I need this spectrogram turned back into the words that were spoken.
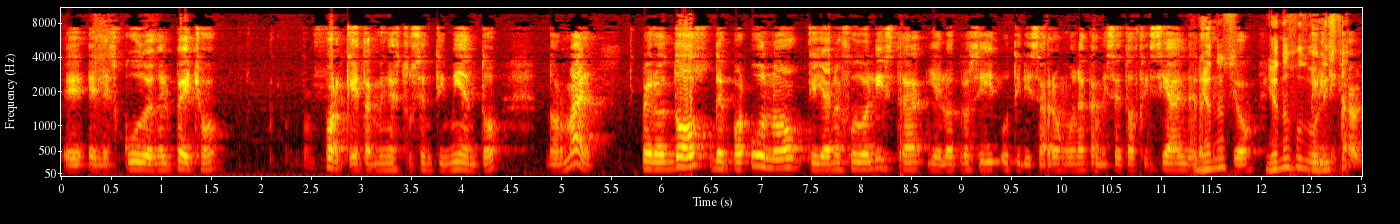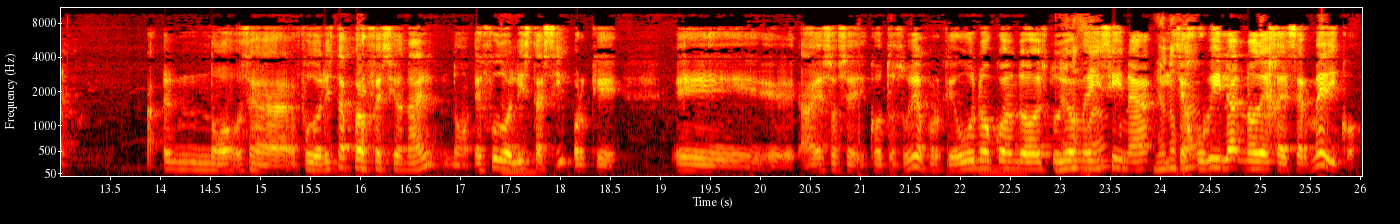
eh, el escudo en el pecho, porque también es tu sentimiento normal. Pero dos, de por uno que ya no es futbolista y el otro sí utilizaron una camiseta oficial de la ¿Ya no, es, selección ya no es futbolista? criticable. Ah, No, o sea, futbolista profesional, no. Es futbolista sí, porque eh, a eso se dedicó toda su vida. Porque uno cuando estudió no medicina ¿Ya y no se juega? jubila, no deja de ser médico.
